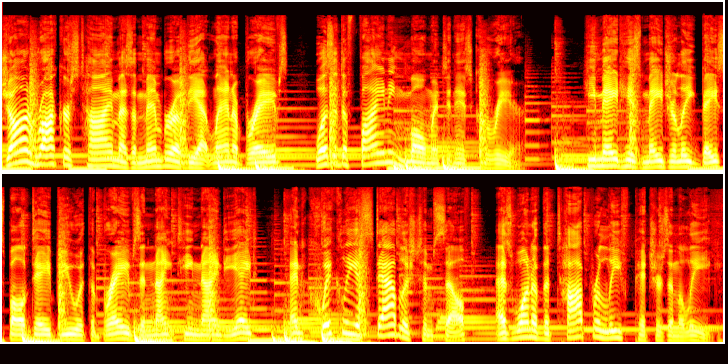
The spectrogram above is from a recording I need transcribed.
John Rocker's time as a member of the Atlanta Braves was a defining moment in his career. He made his Major League Baseball debut with the Braves in 1998 and quickly established himself as one of the top relief pitchers in the league.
